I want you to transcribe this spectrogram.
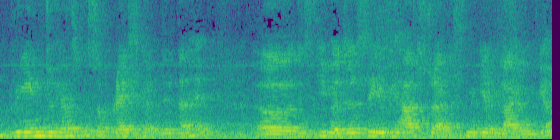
ब्रेन uh, जो है उसको सप्रेस कर देता है uh, जिसकी वजह से स्ट्रैबिस्मिक हो गया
